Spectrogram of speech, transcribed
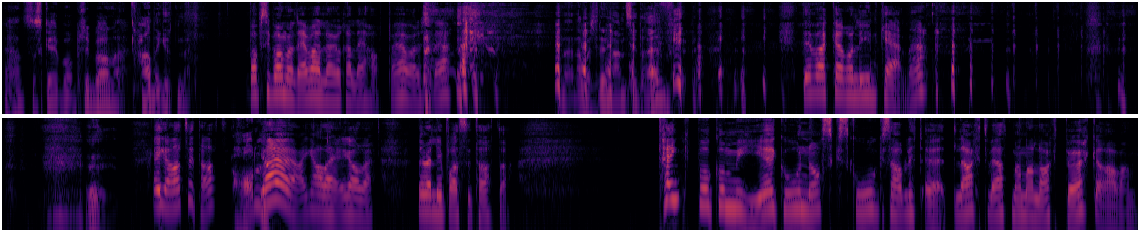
Det er han som skrev Bobsy-barnet. Herdeguttene. Babsi det var Laura Le Hoppe, var det ikke det? Nei, Var ikke det Nancy Drev? Det var Caroline Kene. Jeg har et sitat. Har du? Ja, ja, ja, jeg har det. jeg har Det Det er veldig bra sitat. da. Tenk på hvor mye god norsk skog som har blitt ødelagt ved at man har lagd bøker av den.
